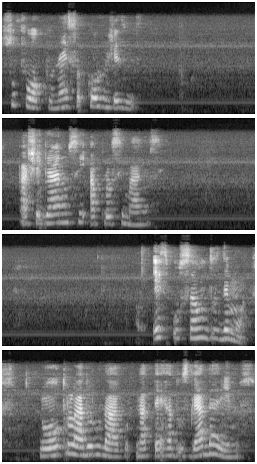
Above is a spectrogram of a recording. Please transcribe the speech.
sufoco, né? Socorro, Jesus. Achegaram-se, aproximaram-se. Expulsão dos demônios. No outro lado do lago, na terra dos Gadarenos,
